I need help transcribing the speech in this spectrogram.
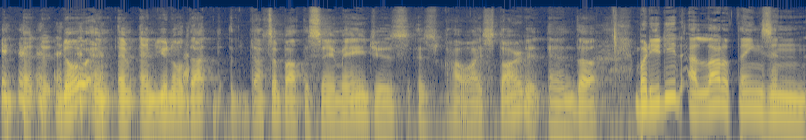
and, and- no, and, and and you know that that's about the same age as as how I started, and uh, But you did a lot of things in,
